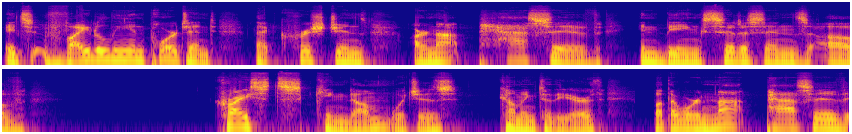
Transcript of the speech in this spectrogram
it's vitally important that Christians are not passive in being citizens of Christ's kingdom, which is coming to the earth, but that we're not passive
